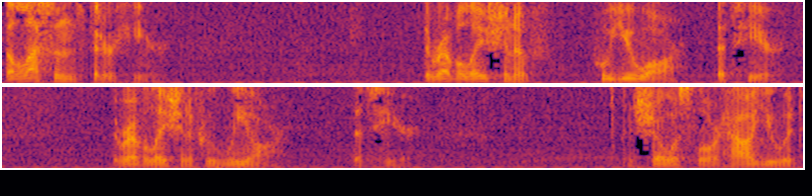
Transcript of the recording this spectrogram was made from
the lessons that are here, the revelation of who you are that's here, the revelation of who we are that's here. And show us, Lord, how you would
